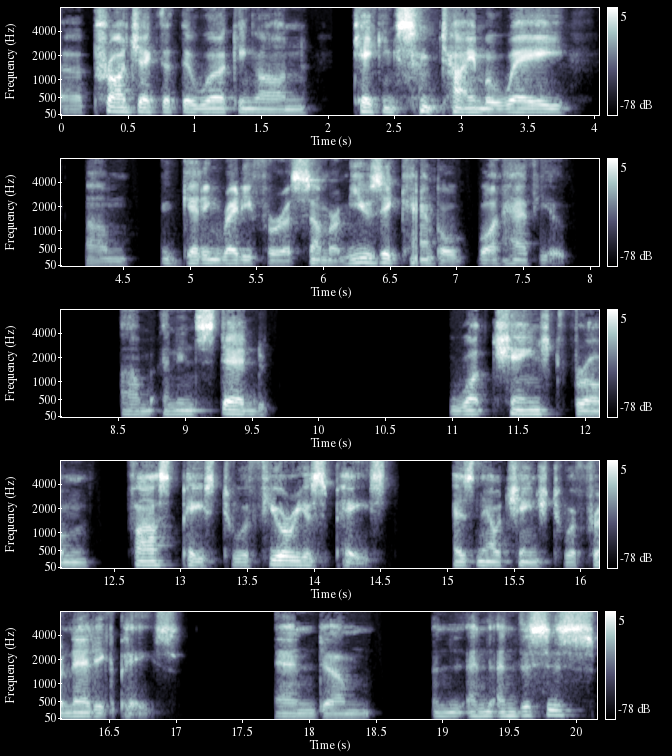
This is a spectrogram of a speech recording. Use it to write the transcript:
uh, project that they're working on, taking some time away, um, getting ready for a summer music camp or what have you. Um, and instead, what changed from fast paced to a furious pace has now changed to a frenetic pace. And um, and and and this is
